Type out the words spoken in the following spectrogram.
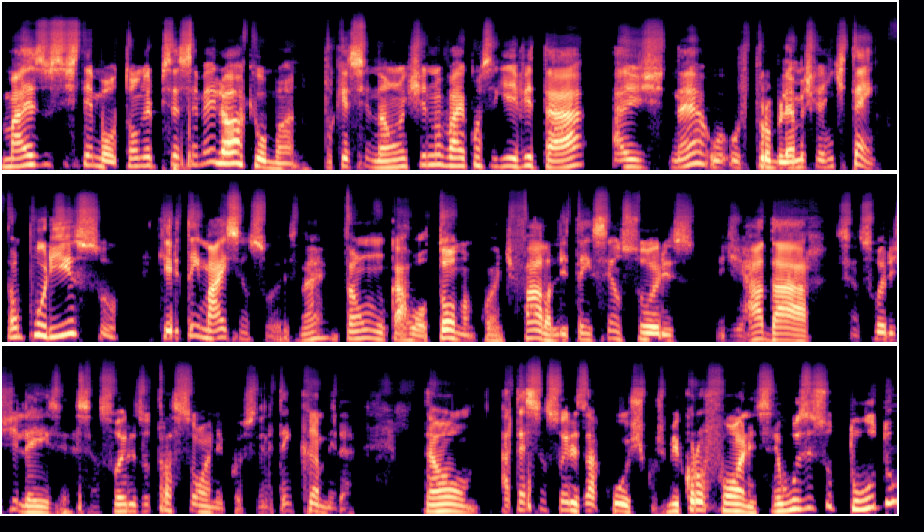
mas o sistema autônomo precisa ser melhor que o humano, porque senão a gente não vai conseguir evitar as, né, os problemas que a gente tem. Então, por isso que ele tem mais sensores, né? Então, um carro autônomo, como a gente fala, ele tem sensores de radar, sensores de laser, sensores ultrassônicos, ele tem câmera. Então, até sensores acústicos, microfones, você usa isso tudo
